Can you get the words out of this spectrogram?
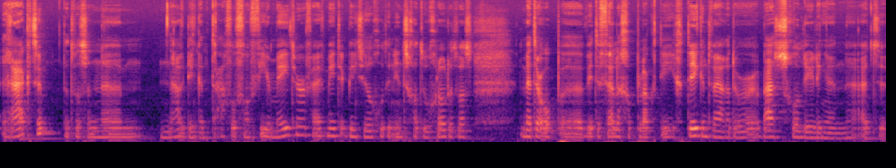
raakte. Dat was een, um, nou ik denk een tafel van 4 meter, 5 meter, ik ben niet zo heel goed in inschatten hoe groot het was. Met erop uh, witte vellen geplakt die getekend waren door basisschoolleerlingen uh, uit uh,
